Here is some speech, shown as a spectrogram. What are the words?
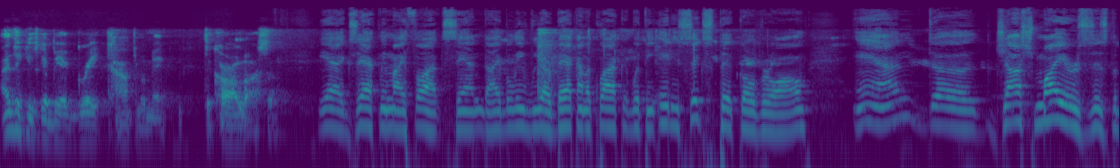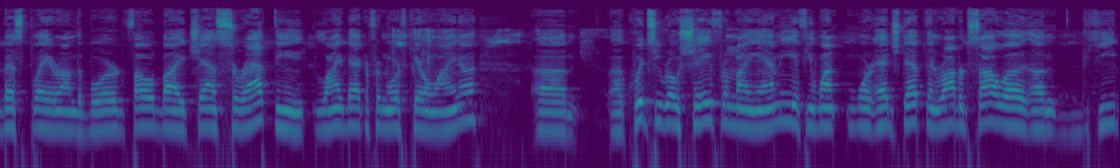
I think he's going to be a great compliment to Carl Lawson. Yeah, exactly my thoughts. And I believe we are back on the clock with the 86th pick overall. And uh, Josh Myers is the best player on the board, followed by Chazz Surratt, the linebacker from North Carolina. Um, uh, Quincy Roche from Miami, if you want more edge depth, and Robert Saleh, um, he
